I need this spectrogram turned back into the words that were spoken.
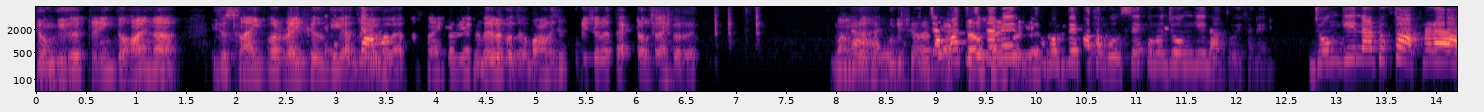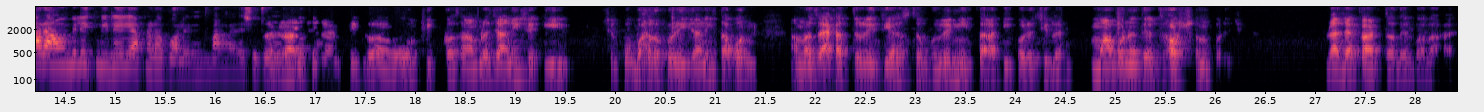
জঙ্গিদের ট্রেনিং তো হয় না। এই যে স্নাইপার রাইফেল দিয়ে এত এত স্নাইপার রাইফেল এলো কোথায় বাংলাদেশের পুলিশের হাতে একটাও স্নাইপার রাইফেল বাংলাদেশের পুলিশের হাতে একটাও স্নাইপার কথা বলছে কোনো জঙ্গি না তো এখানে। জঙ্গি নাটক তো আপনারা আর আওয়ামী লীগ মিলেই আপনারা বলেন বাংলাদেশে না ঠিক ও ঠিক কথা। আমরা জানি সে কি সে খুব ভালো করেই জানি। তখন আমরা তো একাত্তরের ইতিহাস তো ভুলিনি তারা কি করেছিলেন? মা বোনেদের ধর্ষণ করেছিল রাজাকার তাদের বলা হয়।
